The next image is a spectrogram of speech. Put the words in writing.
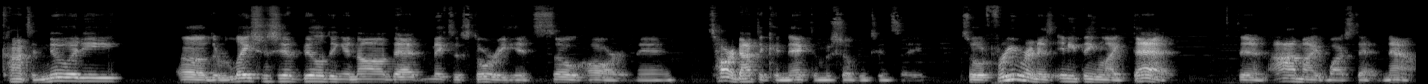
continuity, uh, the relationship building and all that makes the story hit so hard, man. It's hard not to connect to Mushoku Tensei. So if Frieren is anything like that, then I might watch that now.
